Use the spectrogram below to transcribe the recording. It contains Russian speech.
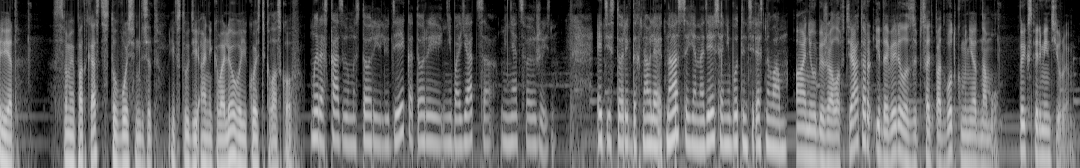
Привет! С вами подкаст 180 и в студии Аня Ковалева и Костя Колосков. Мы рассказываем истории людей, которые не боятся менять свою жизнь. Эти истории вдохновляют нас, и я надеюсь, они будут интересны вам. Аня убежала в театр и доверилась записать подводку мне одному. Поэкспериментируем.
